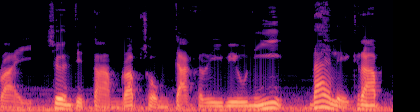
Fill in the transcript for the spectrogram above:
ไร เชิญติดตามรับชมจากรีวิวนี้ได้เลยครับ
